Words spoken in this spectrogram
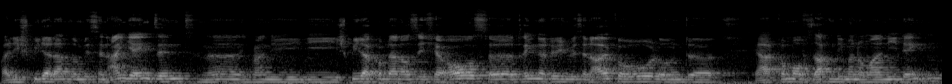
weil die Spieler dann so ein bisschen eingeengt sind. Ne? Ich meine, die, die Spieler kommen dann aus sich heraus, äh, trinken natürlich ein bisschen Alkohol und äh, ja, kommen auf Sachen, die man normal nie denken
